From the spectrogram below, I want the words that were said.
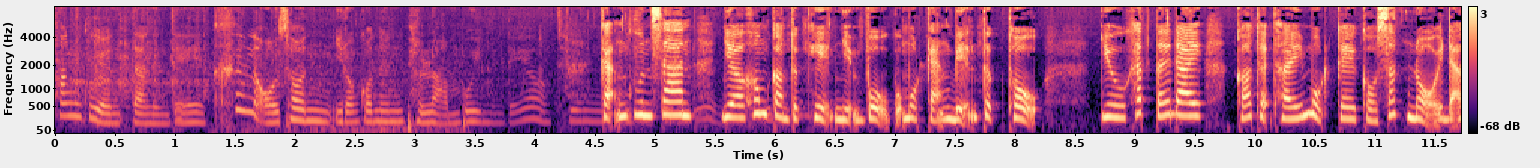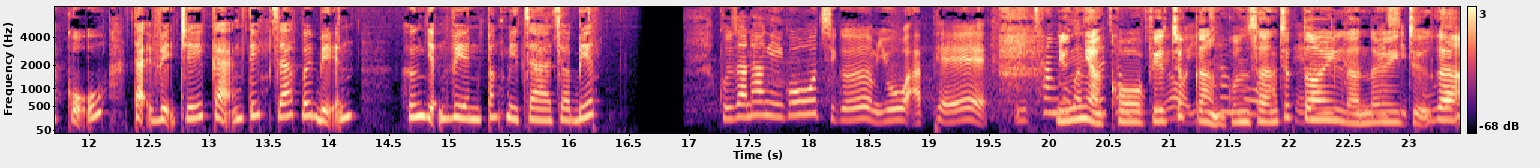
항구였다는데 큰 어선 이런 거는 별로 안 보이는데요. Cảng Gunsan giờ không còn thực hiện nhiệm vụ của một cảng biển thực thụ. Du khách tới đây có thể thấy một cây cầu sắt nổi đã cũ tại vị trí cảng tiếp giáp với biển. Hướng dẫn viên Park Mi-cha cho biết. Những nhà kho phía trước cảng Kunsan trước đây là nơi trữ gạo.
